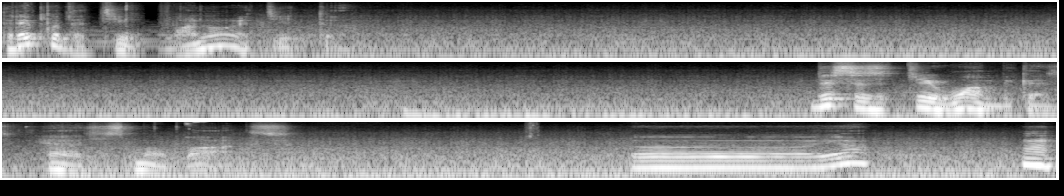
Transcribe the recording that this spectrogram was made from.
Did I put a T1 or a T2? This is a tier 1 because it has a small box. Uh, yeah. Hmm.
